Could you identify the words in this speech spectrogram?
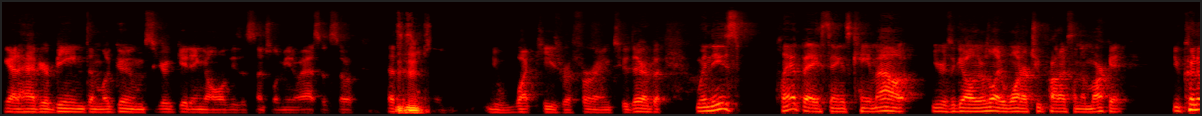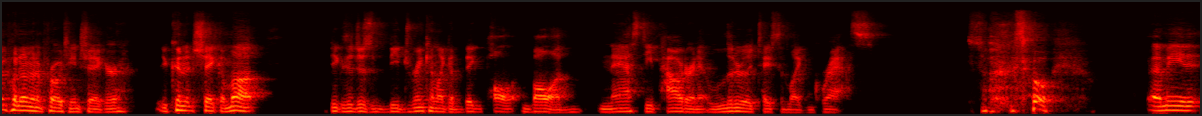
you got to have your beans and legumes. So you're getting all of these essential amino acids. So that's mm-hmm. essentially what he's referring to there. But when these plant-based things came out years ago and there was only one or two products on the market you couldn't put them in a protein shaker. You couldn't shake them up because it'd just be drinking like a big ball of nasty powder and it literally tasted like grass so, so I mean,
